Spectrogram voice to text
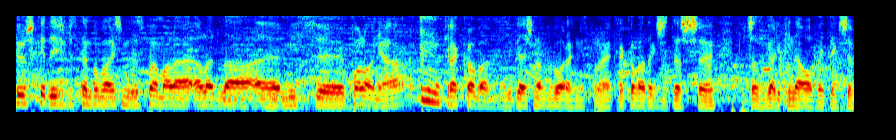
Już kiedyś występowaliśmy z zespołem, ale, ale dla e, Miss e, Polonia Krakowa, wygraliśmy na wyborach Miss Polonia Krakowa, także też e, podczas gali finałowej, także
